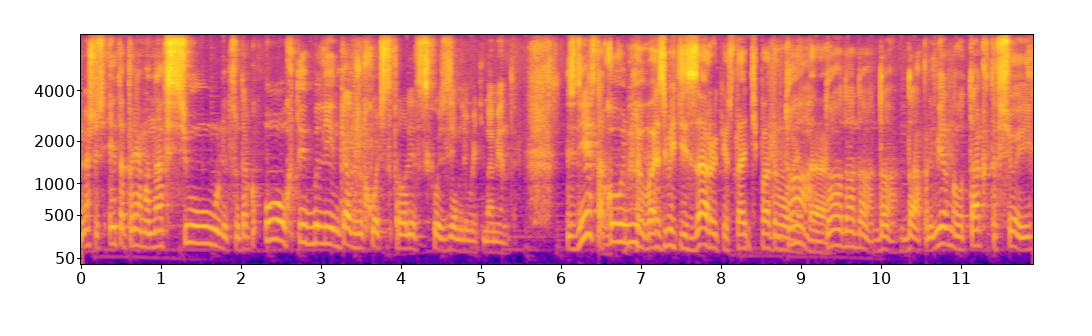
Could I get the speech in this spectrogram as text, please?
Понимаешь, то есть это прямо на всю улицу. Так, ох ты, блин, как же хочется провалиться сквозь землю в эти моменты. Здесь такого нет. Возьмитесь за руки, встаньте по двое. Да, да, да, да, да, да, примерно вот так это все и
